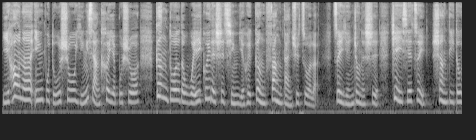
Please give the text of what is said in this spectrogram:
以后呢，因不读书影响课业不说，更多的违规的事情也会更放胆去做了。最严重的是，这些罪上帝都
